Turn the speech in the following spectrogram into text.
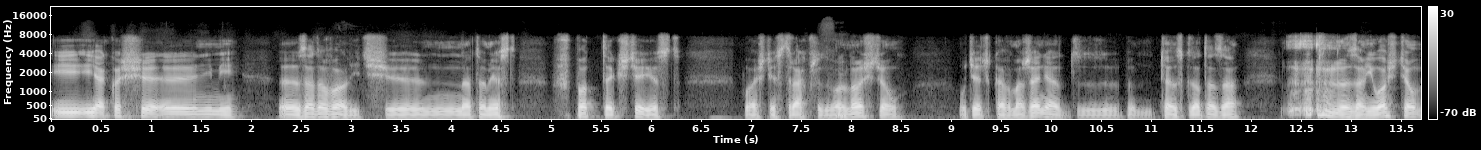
i, jakoś się nimi zadowolić. Natomiast w podtekście jest właśnie strach przed wolnością, ucieczka w marzenia, tęsknota za, za miłością.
